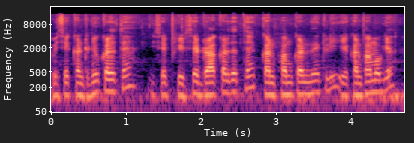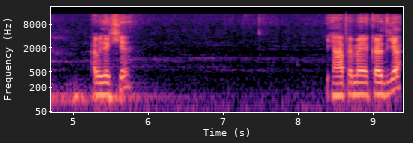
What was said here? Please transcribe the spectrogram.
अब इसे कंटिन्यू कर देते हैं। इसे फिर से ड्रा कर देते हैं। कंफर्म करने के लिए ये कंफर्म हो गया। अभी देखिए, यहाँ पे मैं कर दिया।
